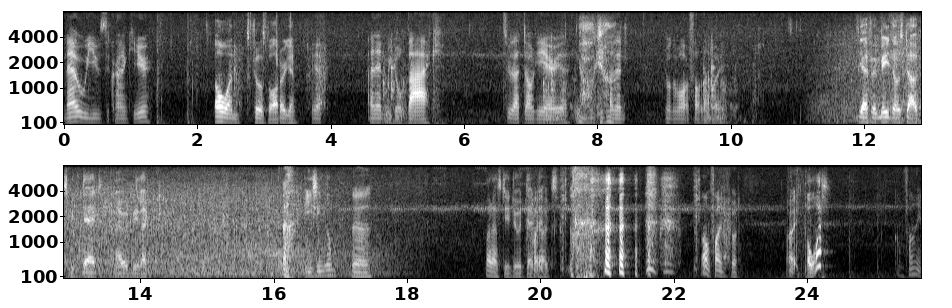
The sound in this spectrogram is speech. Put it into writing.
Now we use the crank here, Oh, and fills the water again. Yeah. And then we go back to that doggy area, Oh god. and then go to the waterfall that way. Yeah, if it made those dogs be dead, and I would be like eating them. Yeah. What else do you do with dead Quite- dogs? Oh, I'm fine, good. Alright. Oh what? I'm fine,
